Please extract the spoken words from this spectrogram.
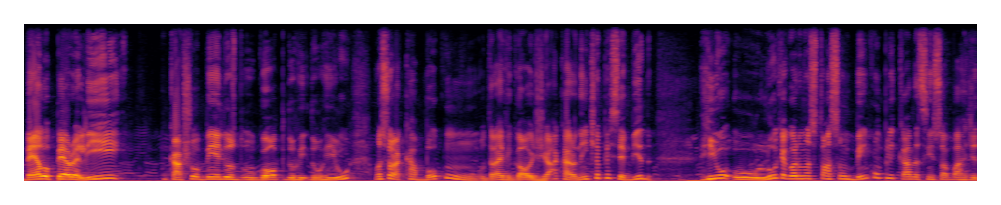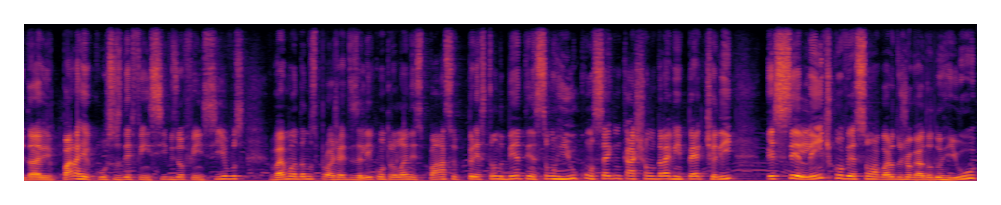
Belo parry ali, encaixou bem ali o, golpe do, do Ryu. Nossa senhora, acabou com o Drive Gold já, cara, eu nem tinha percebido. Ryu, o Luke agora numa situação bem complicada assim, sua barra de drive para recursos defensivos e ofensivos. Vai mandando os projetos ali, controlando espaço, prestando bem atenção. Ryu consegue encaixar um Drive Impact ali. Excelente conversão agora do jogador do Ryu.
